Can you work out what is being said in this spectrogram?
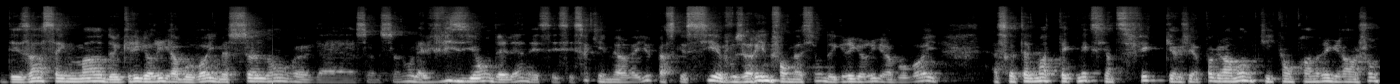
des enseignements de Grégory Grabovoy, mais selon, euh, la, selon la vision d'Hélène. Et c'est ça qui est merveilleux, parce que si vous auriez une formation de Grégory Grabovoy, elle serait tellement technique, scientifique, qu'il n'y a pas grand monde qui comprendrait grand-chose.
